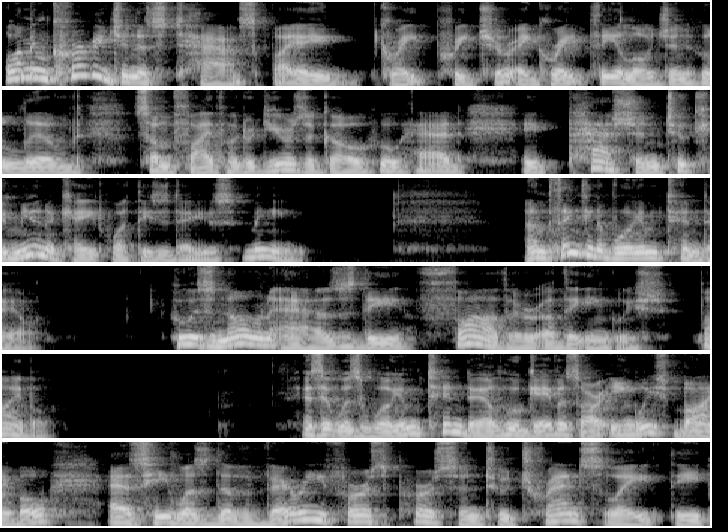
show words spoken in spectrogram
Well, I'm encouraged in this task by a great preacher, a great theologian who lived some 500 years ago, who had a passion to communicate what these days mean. I'm thinking of William Tyndale who is known as the father of the English Bible. As it was William Tyndale who gave us our English Bible, as he was the very first person to translate the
